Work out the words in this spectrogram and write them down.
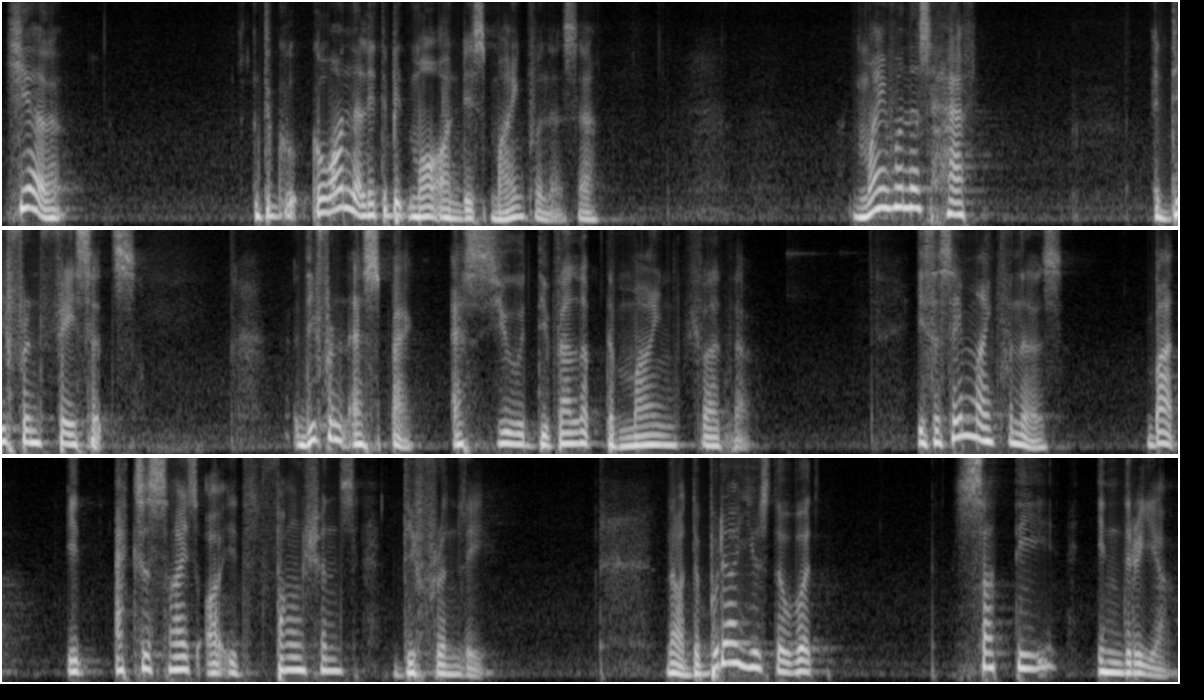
here, to go, on a little bit more on this mindfulness. Uh, mindfulness have a different facets, different aspect as you develop the mind further. It's the same mindfulness, but it exercises or it functions differently. Now, the Buddha used the word sati indriya.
